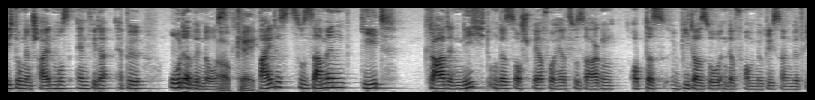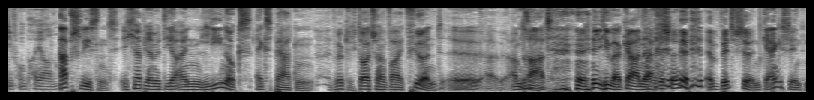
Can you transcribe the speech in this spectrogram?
Richtung entscheiden muss, entweder Apple oder Windows. Okay. Beides zusammen geht gerade nicht und das ist auch schwer vorherzusagen, ob das wieder so in der Form möglich sein wird wie vor ein paar Jahren. Abschließend, ich habe ja mit dir einen Linux-Experten, wirklich deutschlandweit führend, äh, am. Draht, lieber Kana. Dankeschön. Bitteschön, gern geschehen.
